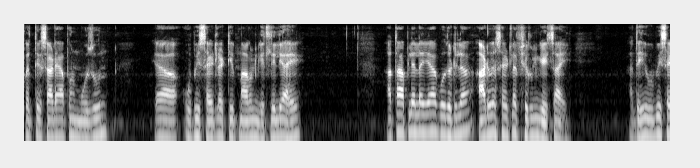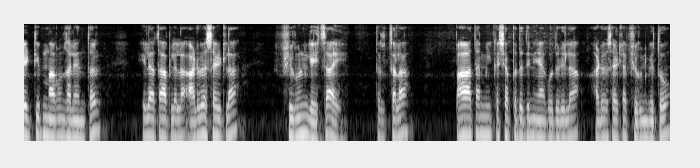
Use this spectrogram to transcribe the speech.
प्रत्येक साड्या आपण मोजून या उभी साईडला टीप मारून घेतलेली आहे. आता आपल्याला या गोधडीला आडव्या साईडला फिरून घ्यायचं आहे. आता ही उभी साईड टीप मारून झाल्यानंतर हिला आता आपल्याला आडव्या साईडला फिरून घ्यायचं आहे. तर चला पहा आता मी कशा पद्धतीने या गोधडीला आडव्या साईडला फिरून घेतो.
